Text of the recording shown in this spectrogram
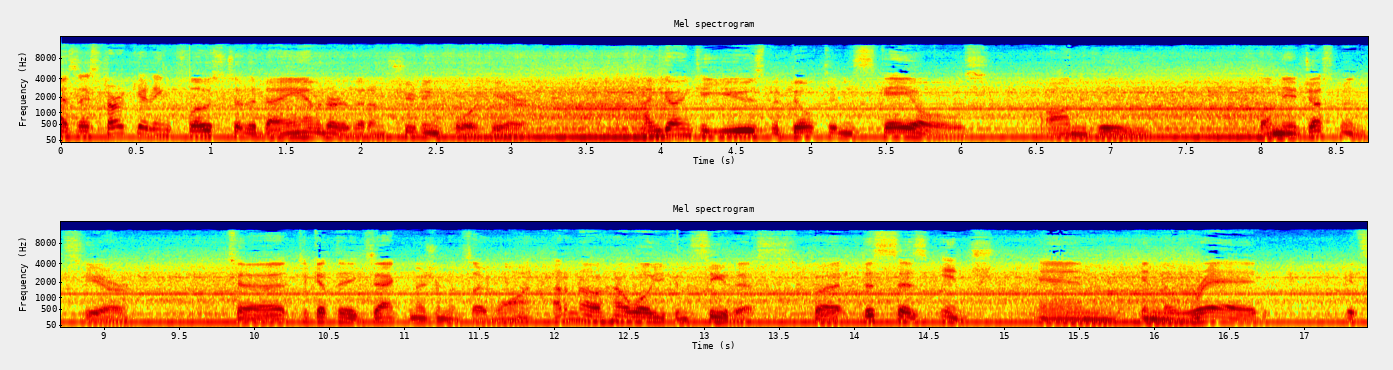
As I start getting close to the diameter that I'm shooting for here, I'm going to use the built-in scales on the on the adjustments here to, to get the exact measurements I want. I don't know how well you can see this, but this says inch, and in the red it's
